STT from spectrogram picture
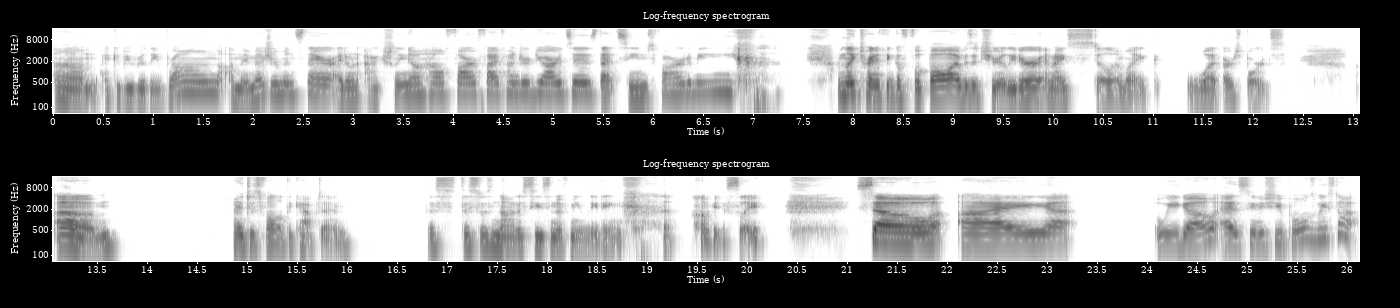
um, I could be really wrong on my measurements there. I don't actually know how far 500 yards is. That seems far to me. I'm like trying to think of football. I was a cheerleader and I still am like, what are sports? Um, I just followed the captain. This this was not a season of me leading, obviously. So I we go as soon as she pulls, we stop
